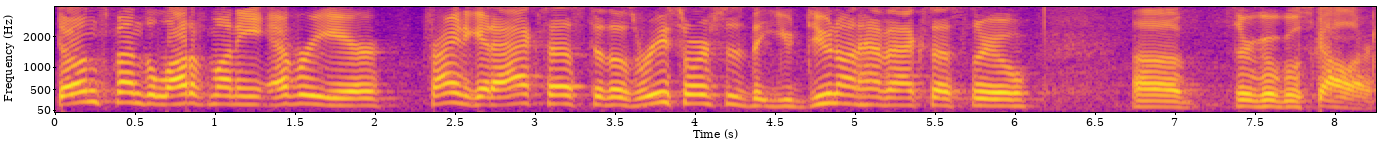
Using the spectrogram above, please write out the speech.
Doane spends a lot of money every year trying to get access to those resources that you do not have access through uh, through Google Scholar.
